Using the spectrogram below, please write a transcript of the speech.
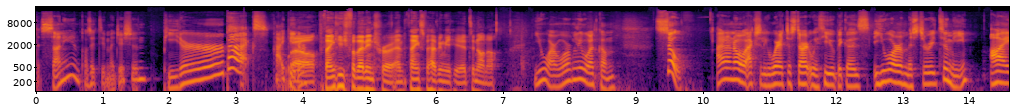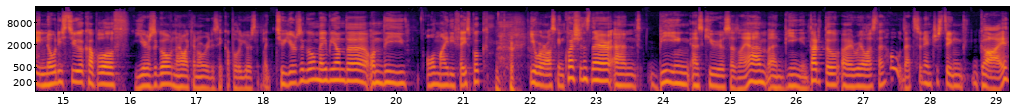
the sunny and positive magician, Peter Pax. Hi, Peter. Well, thank you for that intro and thanks for having me here. It's an honor. You are warmly welcome. So, I don't know actually where to start with you because you are a mystery to me. I noticed you a couple of years ago. Now I can already say a couple of years, like two years ago, maybe on the on the almighty Facebook. you were asking questions there, and being as curious as I am, and being in Tartu, I realized that oh, that's an interesting guy.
